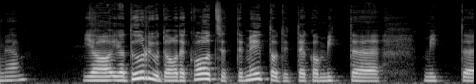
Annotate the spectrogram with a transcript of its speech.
jah ja, ja tõrjuda adekvaatsete meetoditega, mitte, mitte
